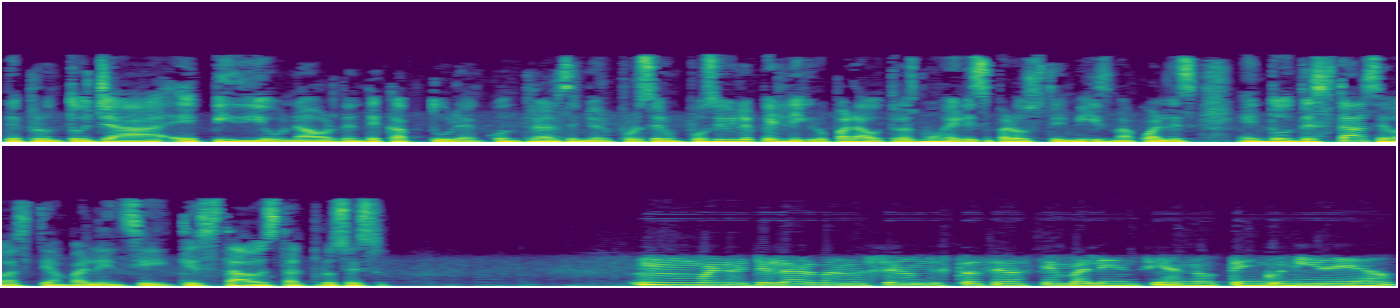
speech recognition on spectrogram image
de pronto ya eh, pidió una orden de captura en contra del señor por ser un posible peligro para otras mujeres y para usted misma. ¿Cuál es, en dónde está Sebastián Valencia y en qué estado está el proceso? Mm, bueno, yo la verdad no sé dónde está Sebastián Valencia, no tengo ni idea.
